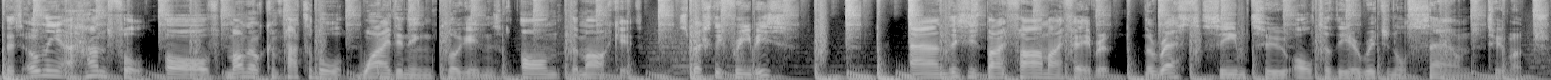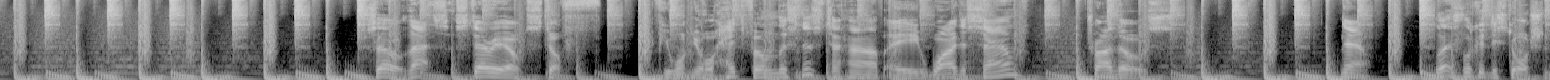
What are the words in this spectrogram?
There's only a handful of mono compatible widening plugins on the market, especially freebies. And this is by far my favourite. The rest seem to alter the original sound too much. So that's stereo stuff. If you want your headphone listeners to have a wider sound, try those. Now, let's look at distortion.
